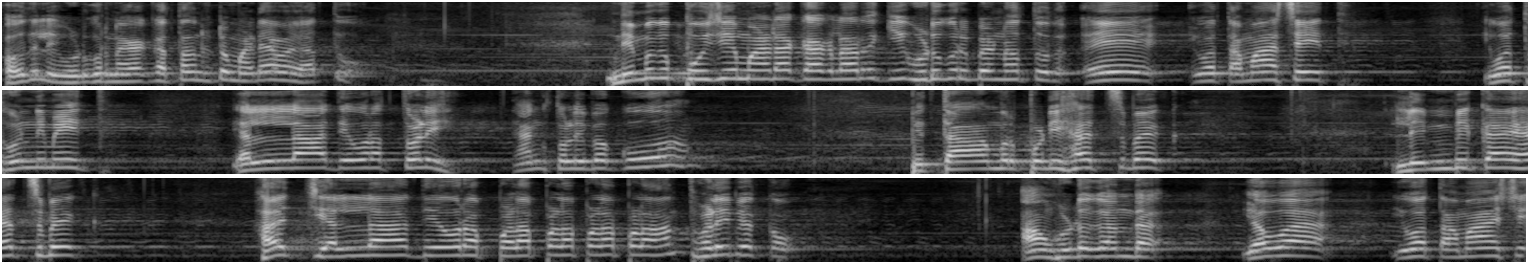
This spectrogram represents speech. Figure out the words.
ಹೌದಿಲ್ಲ, ಈ ಹುಡುಗರು ನಗಾಕತ್ತಂದ್ಬಿಟ್ಟು ಮಾಡ್ಯಾವ ಹತ್ತು. ನಿಮಗೆ ಪೂಜೆ ಮಾಡೋಕ್ಕಾಗಲಾರ್ದಕ್ಕೆ ಈಗ ಹುಡುಗರು ಬೆಣ್ಣು ಹತ್ತೋದು. ಏ, ಇವತ್ತು ಅಮಾಸೆ ಐತಿ, ಇವತ್ತು ಹುಣ್ಣಿಮೆ ಐತಿ. ಎಲ್ಲ ದೇವರ ತೊಳಿ. ಹೆಂಗೆ ತೊಳಿಬೇಕು? ಪಿತಾಮ್ರ ಪುಡಿ ಹಚ್ಬೇಕು. ಲಿಂಬಿಕಾಯಿ ಹಚ್ಬೇಕು. ಹಚ್ಚಿ ಎಲ್ಲ ದೇವರ ಪಳ ಪಳ ಪಳ ಪಳ ಅಂತ ಹೊಳಿಬೇಕು ಆ ಹುಡುಗಂದ, ಯವ್ವ ಇವತ್ತು ತಮಾಷೆ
